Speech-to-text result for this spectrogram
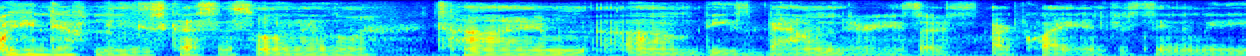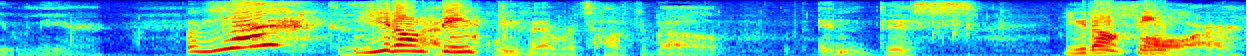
We can definitely discuss this on another time. Um, these boundaries are are quite interesting to me even hear. Yeah. You don't I think we've ever talked about in this you don't think far?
